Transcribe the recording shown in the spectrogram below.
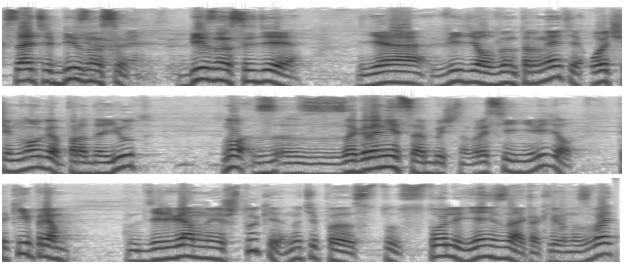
кстати, бизнес, бизнес-идея. Я видел в интернете, очень много продают, ну, з- за границей обычно, в России не видел, такие прям деревянные штуки, ну, типа столик, я не знаю, как ее назвать,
